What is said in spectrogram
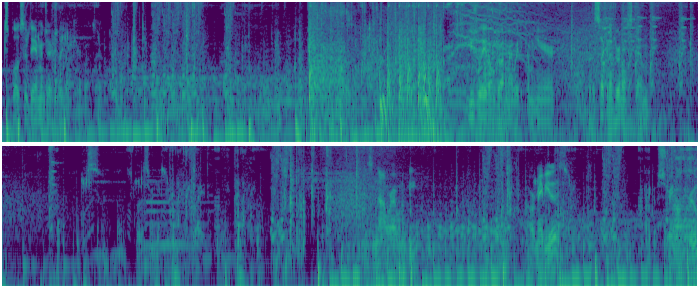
Explosive damage, actually don't care about Usually I don't go out of my way to come here. But a second adrenal stem. This is not where I want to be. Or maybe it is. Gotta go straight on through.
